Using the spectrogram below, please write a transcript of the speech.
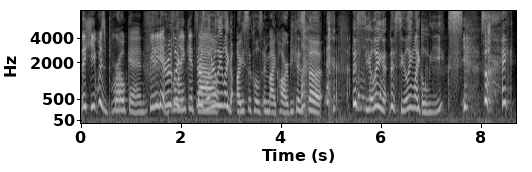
The heat was broken. We had to get was blankets like, There's out. literally like icicles in my car because the the ceiling the ceiling like leaks. Yeah. So like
